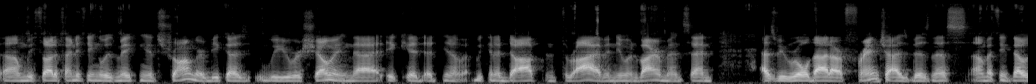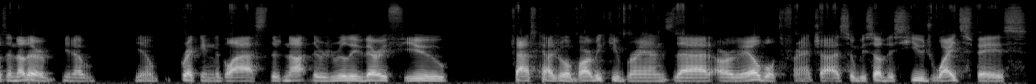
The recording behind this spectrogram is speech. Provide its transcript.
Um, we thought, if anything, it was making it stronger because we were showing that it could, uh, you know, we can adopt and thrive in new environments. And as we rolled out our franchise business, um, I think that was another, you know, you know breaking the glass. There's not there's really very few fast casual barbecue brands that are available to franchise. So we saw this huge white space,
